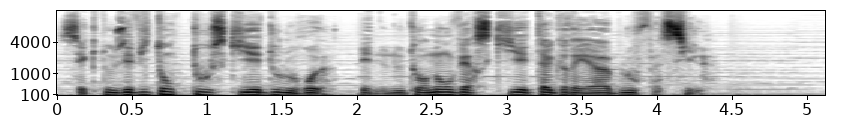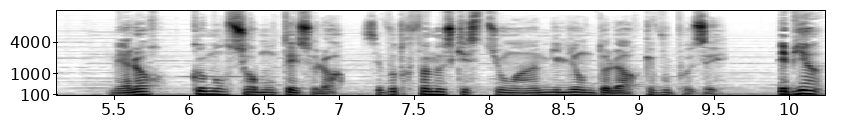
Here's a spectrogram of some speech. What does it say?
c'est que nous évitons tout ce qui est douloureux, et nous nous tournons vers ce qui est agréable ou facile. Mais alors, comment surmonter cela? C'est votre fameuse question à un million de dollars que vous posez. Eh bien,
